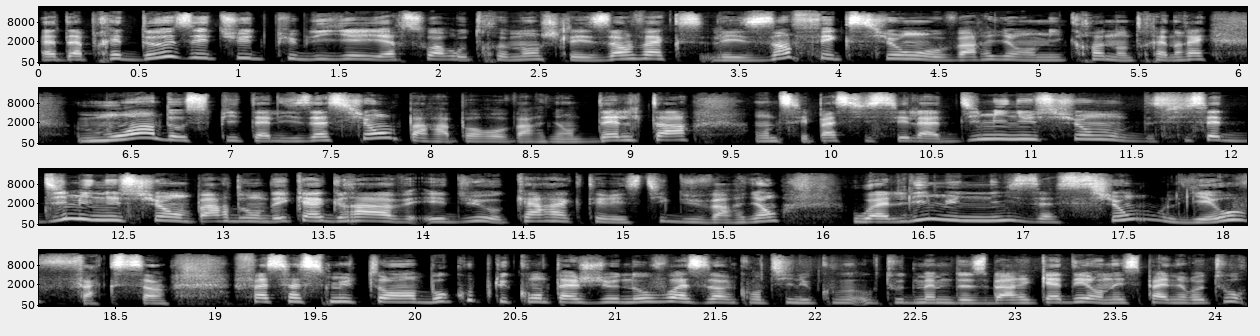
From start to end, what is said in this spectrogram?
D'après deux études publiées hier soir outre-Manche, les, les infections aux variants Omicron entraîneraient moins d'hospitalisation par rapport aux variants Delta. On ne sait pas si c'est la diminution, si cette diminution, pardon, des cas grave est due aux caractéristiques du variant ou à l'immunisation liée au vaccin. Face à ce mutant beaucoup plus contagieux, nos voisins continuent tout de même de se barricader. En Espagne, retour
